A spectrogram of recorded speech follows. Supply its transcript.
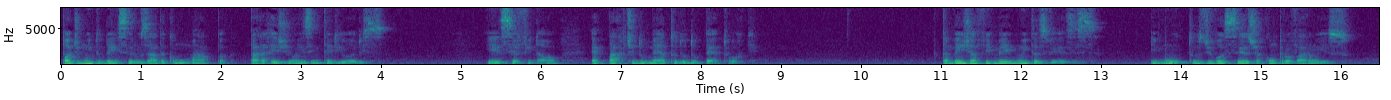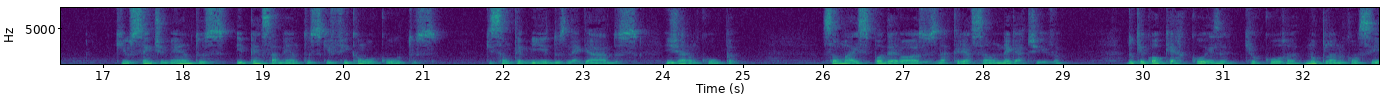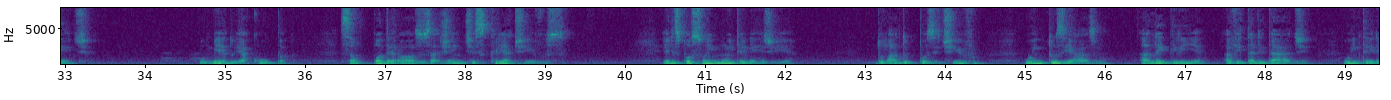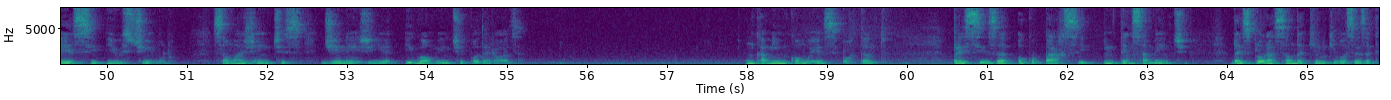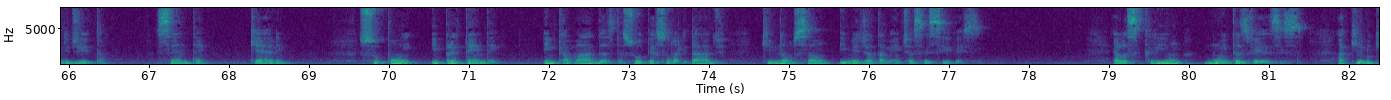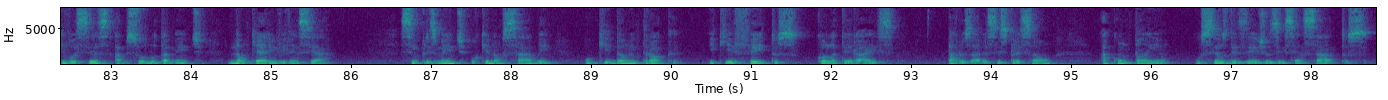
pode muito bem ser usada como mapa para regiões interiores. Esse, afinal, é parte do método do Petwork. Também já afirmei muitas vezes, e muitos de vocês já comprovaram isso que os sentimentos e pensamentos que ficam ocultos, que são temidos, negados e geram culpa, são mais poderosos na criação negativa do que qualquer coisa que ocorra no plano consciente. O medo e a culpa são poderosos agentes criativos. Eles possuem muita energia. Do lado positivo, o entusiasmo a alegria, a vitalidade, o interesse e o estímulo são agentes de energia igualmente poderosa. Um caminho como esse, portanto, precisa ocupar-se intensamente da exploração daquilo que vocês acreditam, sentem, querem, supõem e pretendem em camadas da sua personalidade que não são imediatamente acessíveis. Elas criam muitas vezes aquilo que vocês absolutamente não querem vivenciar, simplesmente porque não sabem o que dão em troca e que efeitos colaterais, para usar essa expressão, acompanham os seus desejos insensatos,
